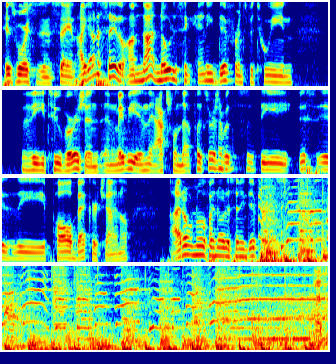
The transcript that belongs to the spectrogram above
His voice is insane. I gotta say though, I'm not noticing any difference between the two versions, and maybe in the actual Netflix version. But this is the this is the Paul Becker channel. I don't know if I notice any difference. That's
